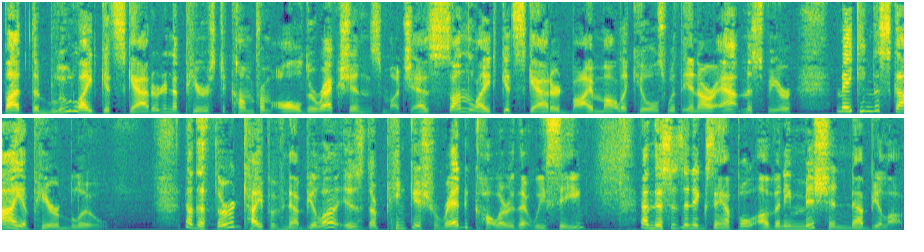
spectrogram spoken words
But the blue light gets scattered and appears to come from all directions, much as sunlight gets scattered by molecules within our atmosphere, making the sky appear blue. Now the third type of nebula is the pinkish red color that we see. And this is an example of an emission nebula.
